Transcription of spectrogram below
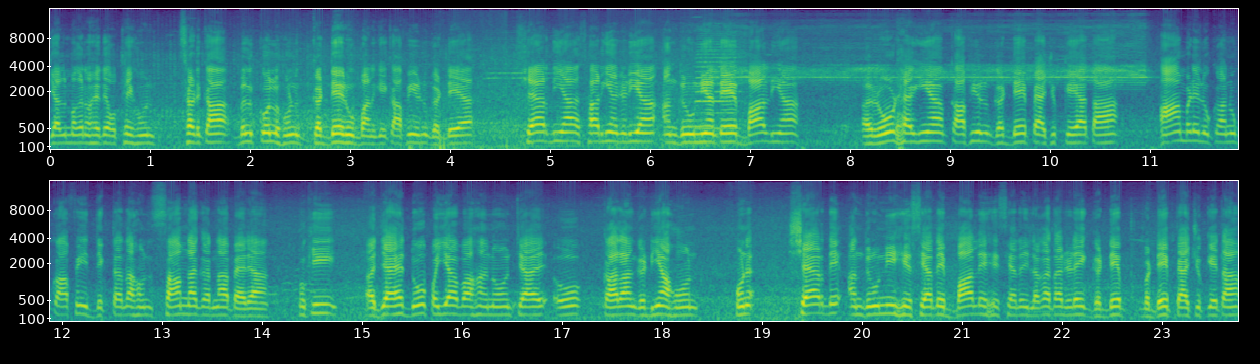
ਜਲਮਗਨ ਹੋਏ ਤੇ ਉੱਥੇ ਹੁਣ ਸੜਕਾਂ ਬਿਲਕੁਲ ਹੁਣ ਗੱਡੇ ਰੂਪ ਬਣ ਗਏ, ਕਾਫੀ ਹੁਣ ਗੱਡੇ ਆ। ਸ਼ਹਿਰ ਦੀਆਂ ਸਾਰੀਆਂ ਜਿਹੜੀਆਂ ਅੰਦਰੂਨੀਆਂ ਤੇ ਬਾਹਰਲੀਆਂ ਰੋਡ ਹੈਗੀਆਂ, ਕਾਫੀ ਹੁਣ ਗੱਡੇ ਪੈ ਚੁੱਕੇ ਆ ਤਾਂ ਆਮ ਬੜੇ ਲੋਕਾਂ ਨੂੰ ਕਾਫੀ ਦਿੱਕਤਾਂ ਦਾ ਹੁਣ ਸਾਹਮਣਾ ਕਰਨਾ ਪੈ ਰਿਹਾ, ਕਿਉਂਕਿ ਚਾਹੇ ਦੋ ਪਹੀਆ ਵਾਹਨ ਹੋਣ, ਚਾਹੇ ਉਹ ਕਾਰਾਂ, ਗੱਡੀਆਂ ਹੋਣ, ਹੁਣ ਸ਼ਹਿਰ ਦੇ ਅੰਦਰੂਨੀ ਹਿੱਸਿਆਂ ਤੇ ਬਾਹਰਲੇ ਹਿੱਸਿਆਂ ਦੇ ਲਗਾਤਾਰ ਜਿਹੜੇ ਗੱਡੇ ਵੱਡੇ ਪੈ ਚੁੱਕੇ ਤਾਂ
